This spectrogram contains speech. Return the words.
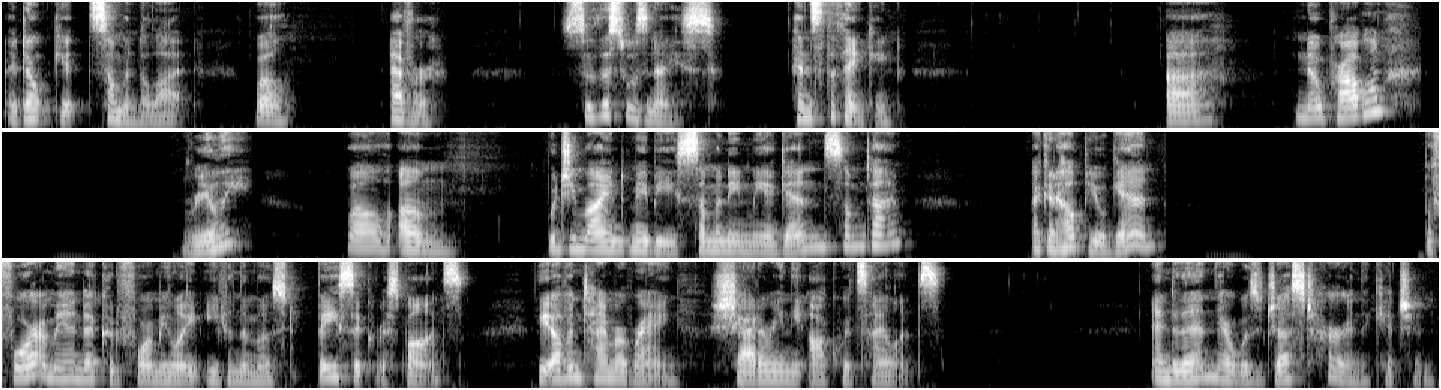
I don't get summoned a lot. Well, ever. So this was nice. Hence the thanking. Uh, no problem? Really? Well, um, would you mind maybe summoning me again sometime? I could help you again. Before Amanda could formulate even the most basic response, the oven timer rang, shattering the awkward silence. And then there was just her in the kitchen,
